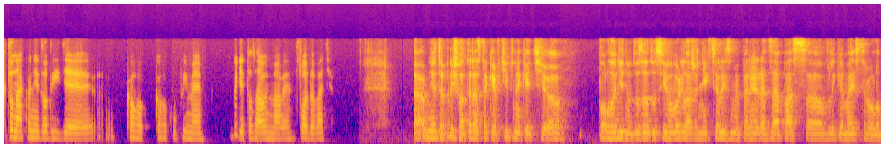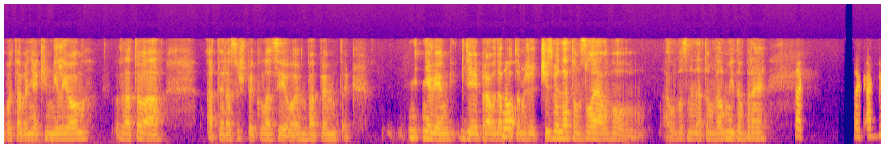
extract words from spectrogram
kto nakoniec odíde, koho, koho kúpime. Bude to zaujímavé sledovať. A mne to prišlo teraz také vtipné, keď pol hodinu dozadu si hovorila, že nechceli sme prehrať zápas v Lige majstrov, lebo tam je nejaký milión za to a, a teraz sú špekulácie o Mbappem, tak neviem, kde je pravda no, potom, že či sme na tom zle, alebo, alebo sme na tom veľmi dobré. Tak ak by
